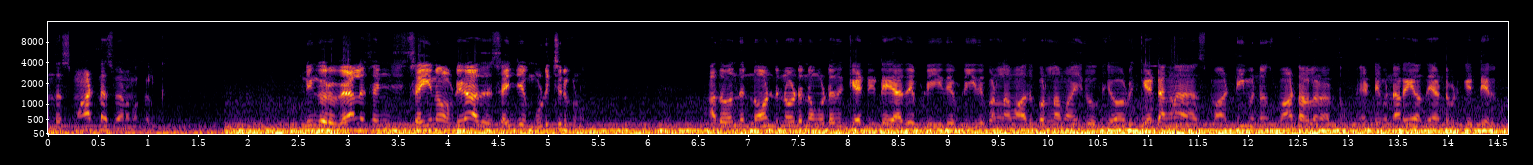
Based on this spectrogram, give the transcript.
அந்த ஸ்மார்ட்னஸ் வேணும் மக்களுக்கு. நீங்கள் ஒரு வேலை செஞ்சு செய்யணும் அப்படின்னா அதை செஞ்சு முடிச்சிருக்கணும். அதை வந்து நோண்டு நோண்டு உங்கள்கிட்ட வந்து கேட்டுக்கிட்டே அது இப்படி இது இப்படி இது பண்ணலாமா அது பண்ணலாமா இது ஓகேவா அப்படி கேட்டாங்கன்னா ஸ்மார்ட் டீம் இன்னும் ஸ்மார்ட் ஆகலன்னு அர்த்தம். என் டீம் நிறைய வந்து என்கிட்ட அப்படி கெட்டே இருக்கும்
